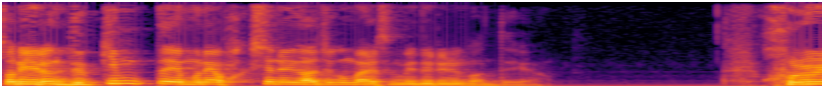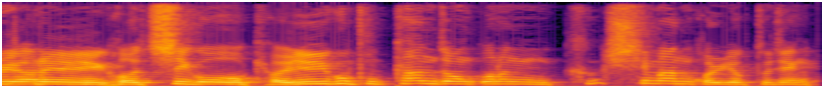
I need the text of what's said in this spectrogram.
저는 이런 느낌 때문에 확신을 가지고 말씀을 드리는 건데요. 훈련을 거치고 결국 북한 정권은 극심한 권력투쟁,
